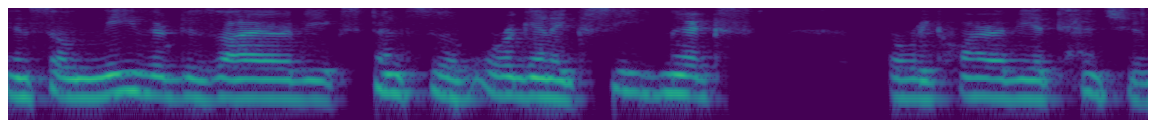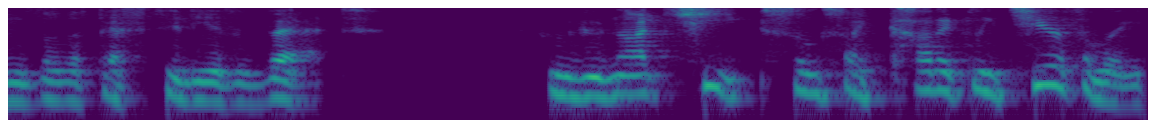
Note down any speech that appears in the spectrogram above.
and so neither desire the expensive organic seed mix or require the attentions of the fastidious vet, who do not cheep so psychotically cheerfully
